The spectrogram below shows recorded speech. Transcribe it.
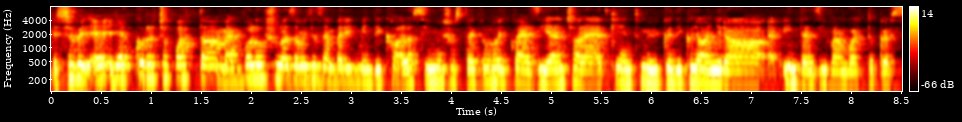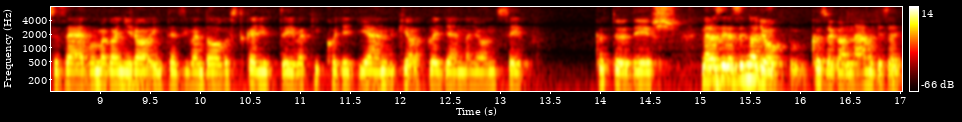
És csak, hogy egy ekkora csapattal megvalósul az, amit az ember így mindig hall a színműsosztályokról, hogy kvázi ilyen családként működik, hogy annyira intenzíven vagytok összezárva, meg annyira intenzíven dolgoztok együtt évekig, hogy egy ilyen, kialakul egy ilyen nagyon szép kötődés, mert azért ez egy nagyobb közeg annál, hogy ez egy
